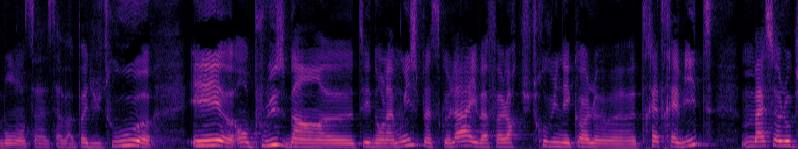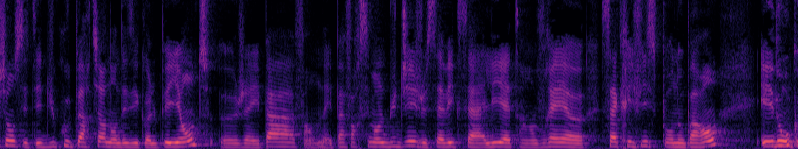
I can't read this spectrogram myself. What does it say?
bon, ça, ça va pas du tout. Et en plus, ben, t'es dans la mouise parce que là, il va falloir que tu trouves une école très très vite. Ma seule option, c'était du coup de partir dans des écoles payantes. j'avais pas, enfin, on n'avait pas forcément le budget, je savais que ça allait être un vrai sacrifice pour nos parents. Et donc,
